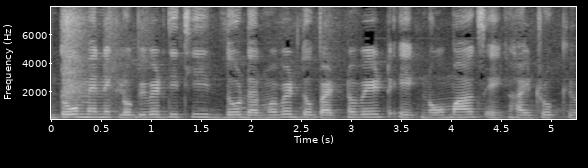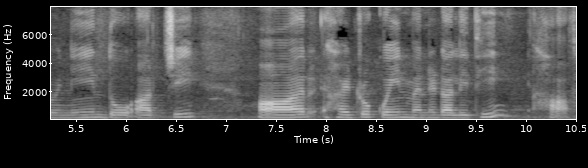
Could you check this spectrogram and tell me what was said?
दो मैंने क्लोबीवेट दी थी, दो डर्मोवेट, दो बैटनोवेट, एक नो मार्क्स, एक हाइड्रोक्यूनिन दो आर्ची और हाइड्रोक्विन मैंने डाली थी हाफ़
